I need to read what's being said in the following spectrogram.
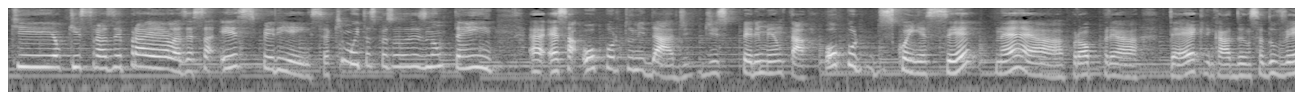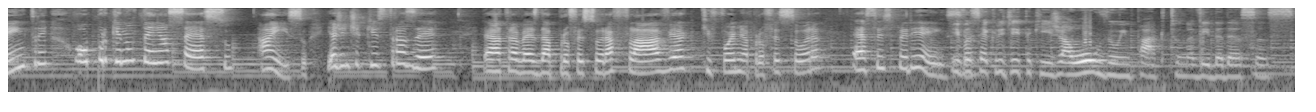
que eu quis trazer para elas, essa experiência, que muitas pessoas vezes não têm é, essa oportunidade de experimentar, ou por desconhecer né, a própria técnica, a dança do ventre, ou porque não tem acesso a isso. E a gente quis trazer, é, através da professora Flávia, que foi minha professora, essa experiência. E você acredita que já houve um impacto na vida dessas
